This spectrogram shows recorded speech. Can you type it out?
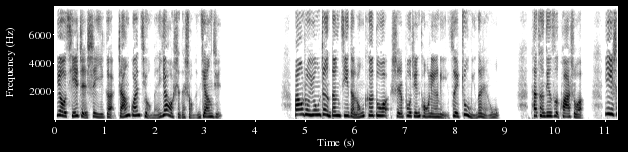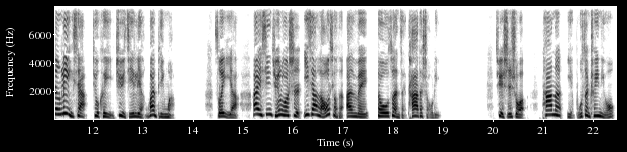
又岂止是一个掌管九门钥匙的守门将军？帮助雍正登基的隆科多是步军统领里最著名的人物。他曾经自夸说：“一声令下就可以聚集两万兵马。”所以呀，爱新觉罗氏一家老小的安危都攥在他的手里。据实说，他呢也不算吹牛，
